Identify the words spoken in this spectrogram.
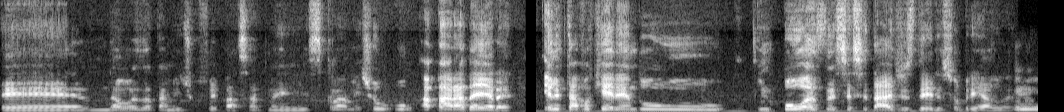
é, não exatamente o que foi passado, mas claramente o, o- a parada era: ele estava querendo impor as necessidades dele sobre ela. Sim,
